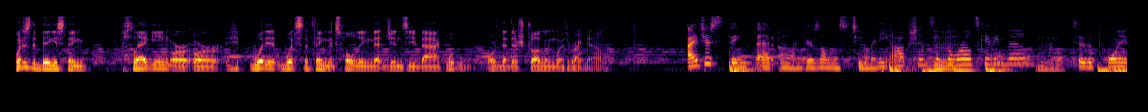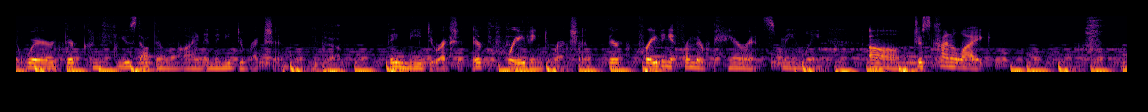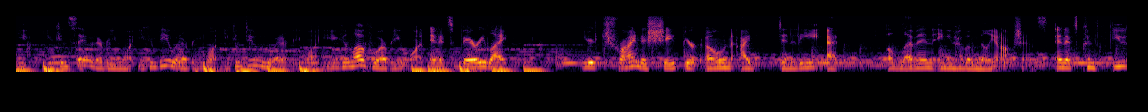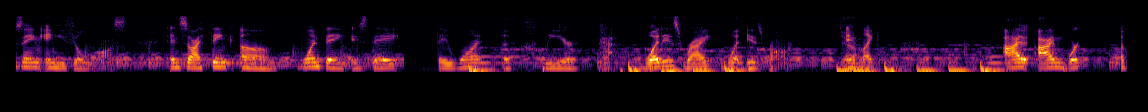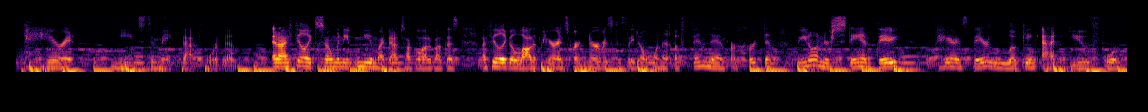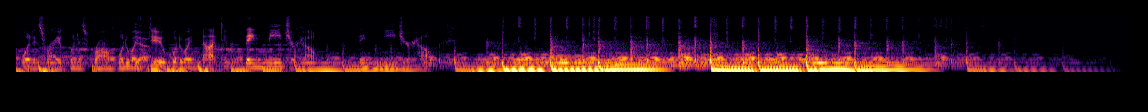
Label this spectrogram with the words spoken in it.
what is the biggest thing plaguing or or what is, what's the thing that's holding that Gen Z back or that they're struggling with right now? I just think that um, there's almost too many options that mm-hmm. the world's giving them mm-hmm. to the point where they're confused out their mind and they need direction. Yeah. They need direction. They're craving direction. They're craving it from their parents mainly. Um, just kind of like you, can say whatever you want. You can be whatever you want. You can do whatever you want. You can love whoever you want. And it's very like you're trying to shape your own identity at 11 and you have a million options and it's confusing and you feel lost and so i think um, one thing is they they want a clear path what is right what is wrong yeah. and like i i'm work a parent needs to make that for them. And i feel like so many me and my dad talk a lot about this. I feel like a lot of parents are nervous because they don't want to offend them or hurt them but you don't understand they parents they're looking at you for what is right what is wrong what do i yeah. do what do i not do? They need your help. They need your help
